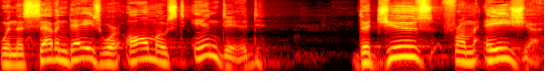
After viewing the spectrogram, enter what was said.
when the seven days were almost ended, the Jews from Asia,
